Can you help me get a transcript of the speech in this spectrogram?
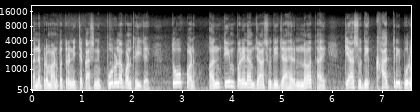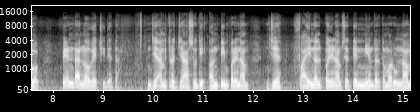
અને પ્રમાણપત્રની ચકાસણી પૂર્ણ પણ થઈ જાય, તો પણ અંતિમ પરિણામ જ્યાં સુધી જાહેર ન થાય, ત્યાં સુધી ખાતરીપૂર્વક પેંડા ન વેચી દેતા. જે આ મિત્રો, જ્યાં સુધી અંતિમ પરિણામ જે ફાઇનલ પરિણામ છે. તેમની અંદર તમારું નામ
